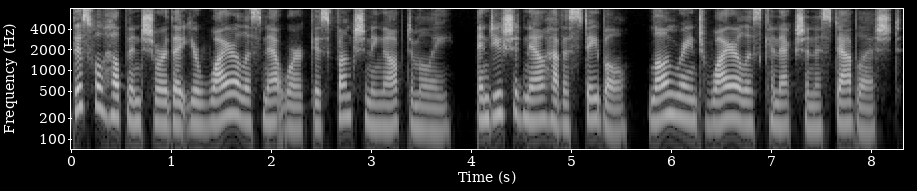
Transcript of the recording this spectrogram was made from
This will help ensure that your wireless network is functioning optimally and you should now have a stable, long range wireless connection established.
